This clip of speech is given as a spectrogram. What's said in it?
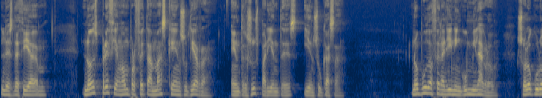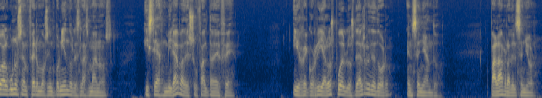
Les decía, no desprecian a un profeta más que en su tierra, entre sus parientes y en su casa. No pudo hacer allí ningún milagro, solo curó a algunos enfermos imponiéndoles las manos, y se admiraba de su falta de fe. Y recorría los pueblos de alrededor enseñando. Palabra del Señor.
